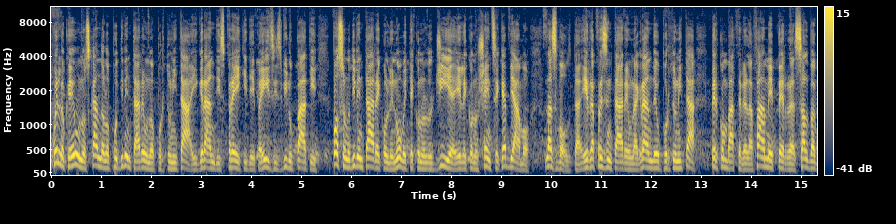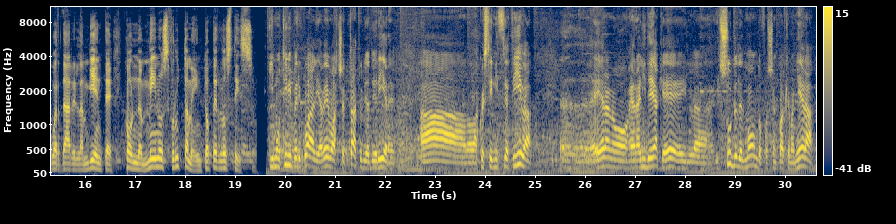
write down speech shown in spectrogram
Quello che è uno scandalo può diventare un'opportunità. I grandi sprechi dei paesi sviluppati possono diventare con le nuove tecnologie e le conoscenze che abbiamo la svolta e rappresentare una grande opportunità per combattere la fame e per salvaguardare l'ambiente con meno sfruttamento per lo stesso. I motivi per i quali avevo accettato di aderire a, a questa iniziativa eh, erano, era l'idea che il, il sud del mondo fosse in qualche maniera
